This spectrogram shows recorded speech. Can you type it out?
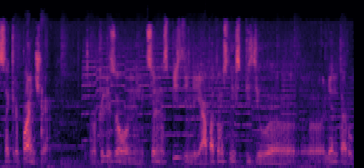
Сакер Панча локализованные цельно спиздили, а потом с них спиздила э, Лента.ру.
